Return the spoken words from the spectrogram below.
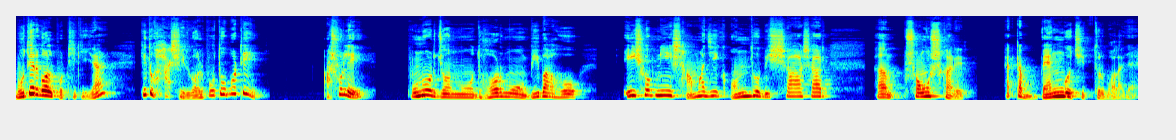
ভূতের গল্প ঠিকই হ্যাঁ কিন্তু হাসির গল্প তো বটে। আসলে পুনর্জন্ম, ধর্ম, বিবাহ এইসব নিয়ে সামাজিক অন্ধবিশ্বাস আর সংস্কারের একটা ব্যঙ্গচিত্র বলা যায়।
